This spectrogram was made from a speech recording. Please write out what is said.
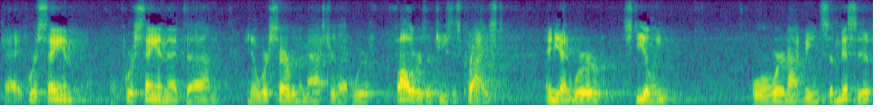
Okay, if we're saying if we're saying that um, you know we're serving the Master, that we're followers of Jesus Christ, and yet we're stealing, or we're not being submissive,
